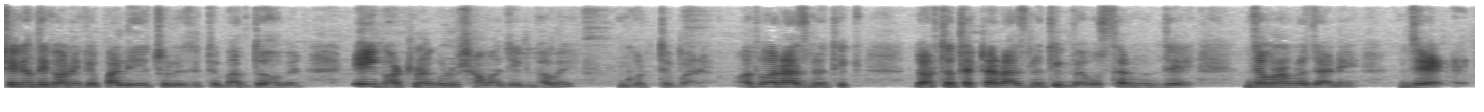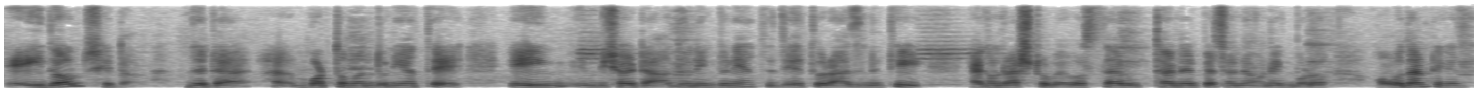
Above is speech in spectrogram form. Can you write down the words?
সেখান থেকে অনেকে পালিয়ে চলে যেতে বাধ্য হবেন। এই ঘটনাগুলো সামাজিকভাবে ঘটতে পারে। অথবা রাজনৈতিক, অর্থাৎ একটা রাজনৈতিক ব্যবস্থার মধ্যে যেমন আমরা জানি যে এই দল, সে দল। যেটা বর্তমান দুনিয়াতে এই বিষয়টা আধুনিক দুনিয়াতে যেহেতু রাজনীতি, এখন রাষ্ট্র ব্যবস্থার উত্থানের পেছনে অনেক বড় অবদান রেখেছে।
